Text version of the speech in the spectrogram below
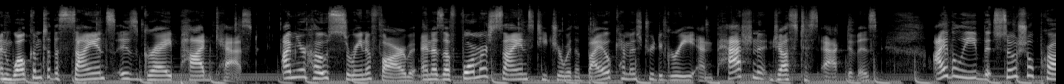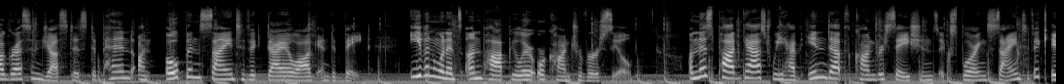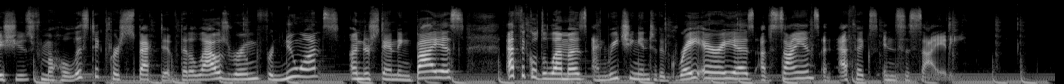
and welcome to the Science is Gray podcast. I'm your host, Serena Farb, and as a former science teacher with a biochemistry degree and passionate justice activist, I believe that social progress and justice depend on open scientific dialogue and debate, even when it's unpopular or controversial. On this podcast, we have in depth conversations exploring scientific issues from a holistic perspective that allows room for nuance, understanding bias, ethical dilemmas, and reaching into the gray areas of science and ethics in society.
